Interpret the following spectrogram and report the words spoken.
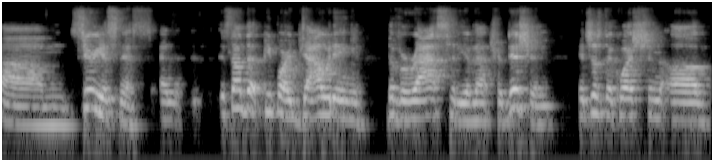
um, seriousness. And it's not that people are doubting the veracity of that tradition. It's just a question of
